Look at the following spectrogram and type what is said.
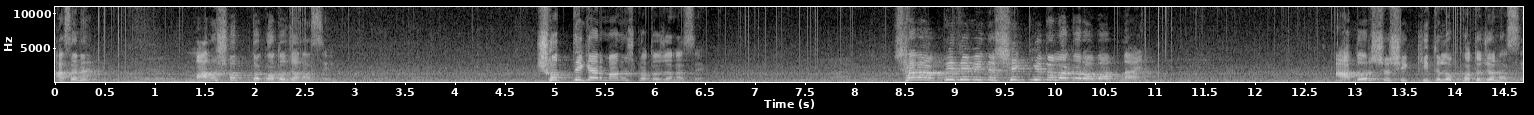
আছে না? মানুষত্ব কতজন আছে? সত্যিকার মানুষ কতজন আছে? সারা পৃথিবীতে শিক্ষিত লোকের অভাব নাই। আদর্শ শিক্ষিত লোক কতজন আছে?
